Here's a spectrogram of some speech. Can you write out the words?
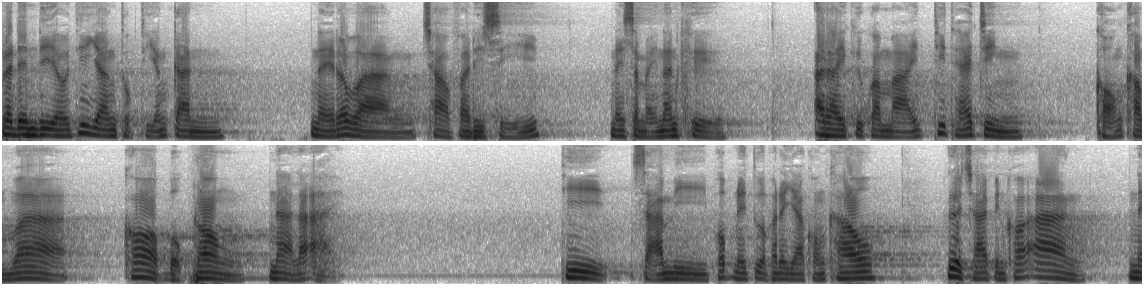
ประเด็นเดียวที่ยังถกเถียงกัน ในระหว่างชาวฟาริสี ในสมัยนั้นคือ อะไรคือความหมายที่แท้จริงของคำว่า ข้อบกพร่องน่าละอาย ที่สามีพบในตัวภรรยาของเขา เพื่อใช้เป็นข้ออ้างใน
